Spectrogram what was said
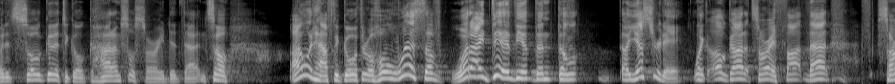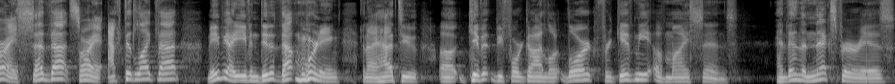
But it's so good to go, God, I'm so sorry I did that. And so I would have to go through a whole list of what I did the, the, the uh, yesterday. Like, oh God, sorry I thought that. Sorry I said that. Sorry I acted like that. Maybe I even did it that morning and I had to uh, give it before God. Lord, Lord, forgive me of my sins. And then the next prayer is,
